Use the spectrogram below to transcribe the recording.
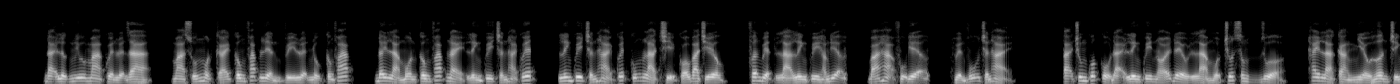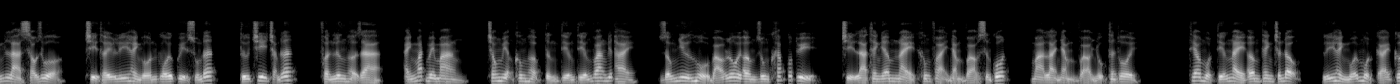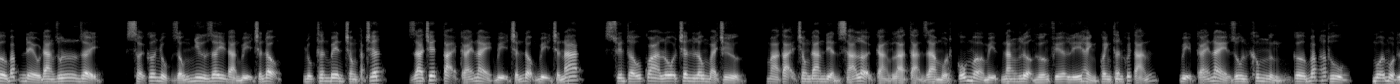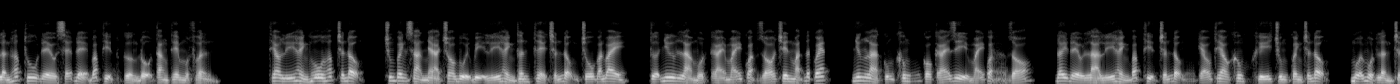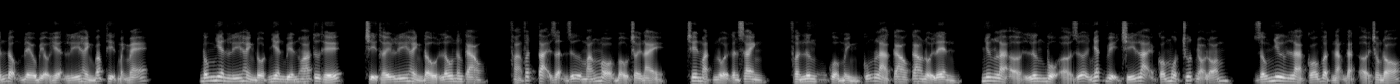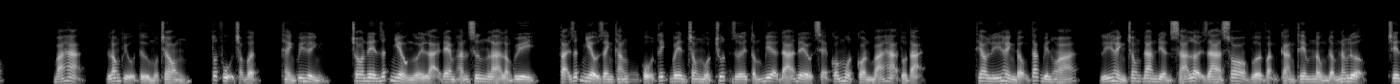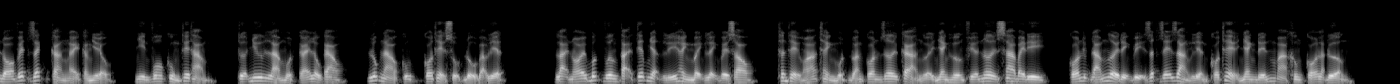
Đại lực ngưu ma quyền luyện ra mà xuống một cái công pháp liền vì luyện nhục công pháp, đây là môn công pháp này linh quy trấn hải quyết. Linh quy trấn hải quyết cũng là chỉ có ba chiêu, phân biệt là linh quy hám địa, bá hạ phụ địa, huyền vũ trấn hải. Tại trung quốc cổ đại linh quy nói đều là một chút sông rùa, hay là càng nhiều hơn chính là sáu rùa, chỉ thấy lý hành ốn gối quỳ xuống đất, tứ chi chạm đất, phần lưng hở ra, ánh mắt mê mang, trong miệng không hợp từng tiếng tiếng vang đứt hai giống như hổ báo lôi âm rung khắp cốt tủy, chỉ là thanh âm này không phải nhằm vào xương cốt, mà là nhằm vào nhục thân thôi. Theo một tiếng này âm thanh chấn động, lý hành mỗi một cái cơ bắp đều đang run rẩy sợi cơ nhục giống như dây đàn bị chấn động, nhục thân bên trong tạp chất, da chết tại cái này bị chấn động bị chấn át, xuyên thấu qua lỗ chân lông bài trừ, mà tại trong đan điền xá lợi càng là tản ra một cỗ mờ mịt năng lượng hướng phía lý hành quanh thân quyết tán, bị cái này run không ngừng cơ bắp hấp thu, mỗi một lần hấp thu đều sẽ để bắp thịt cường độ tăng thêm một phần. Theo lý hành hô hấp chấn động, trung quanh sàn nhà cho bụi bị lý hành thân thể chấn động chỗ bắn bay, tựa như là một cái máy quạt gió trên mặt đất quét, nhưng là cũng không có cái gì máy quạt gió, đây đều là lý hành bắp thịt chấn động kéo theo không khí chung quanh chấn động, mỗi một lần chấn động đều biểu hiện lý hành bắp thịt mạnh mẽ đông nhiên lý hành đột nhiên biến hóa tư thế, chỉ thấy lý hành đầu lâu nâng cao, phản phất tại giận dữ mắng mỏ bầu trời này, trên mặt nổi gân xanh, phần lưng của mình cũng là cao cao nổi lên, nhưng là ở lưng bộ ở giữa nhất vị trí lại có một chút nhỏ lõm, giống như là có vật nặng đặt ở trong đó. Bá hạ, long cựu tử một trong, tốt phụ trọng vật, thành quy hình, cho nên rất nhiều người lại đem hắn xưng là long quy, tại rất nhiều danh thắng cổ tích bên trong một chút dưới tấm bia đá đều sẽ có một con bá hạ tồn tại. Theo lý hành động tác biến hóa, lý hành trong đan điền xá lợi ra so vừa vặn càng thêm nồng đậm năng lượng, trên đó vết rách càng ngày càng nhiều, nhìn vô cùng thê thảm, tựa như là một cái lầu cao lúc nào cũng có thể sụp đổ bạo liệt. Lại nói bức vương tại tiếp nhận lý hành mệnh lệnh về sau, thân thể hóa thành một đoàn con rơi cả người nhanh hướng phía nơi xa bay đi, có những đám người định vị rất dễ dàng liền có thể nhanh đến mà không có lạc đường.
